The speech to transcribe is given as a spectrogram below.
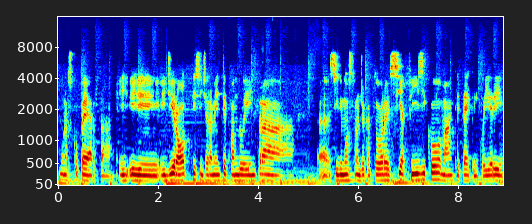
una scoperta e, e, e Girotti sinceramente quando entra eh, si dimostra un giocatore sia fisico ma anche tecnico. Ieri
